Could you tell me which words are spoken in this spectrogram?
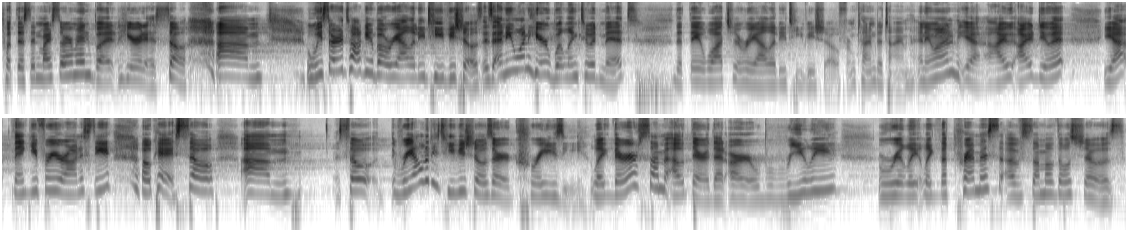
put this in my sermon, but here it is. So um, we started talking about reality TV shows. Is anyone here willing to admit that they watch a reality TV show from time to time? Anyone? Yeah, I, I do it. Yep, thank you for your honesty. Okay, so. Um, so reality TV shows are crazy. Like there are some out there that are really, really like the premise of some of those shows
